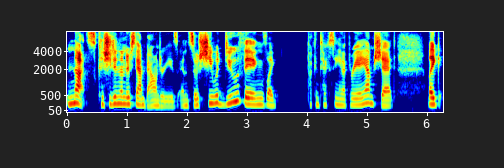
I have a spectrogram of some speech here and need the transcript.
nuts because she didn't understand boundaries. And so she would do things like fucking texting you at 3 a.m. shit, like,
